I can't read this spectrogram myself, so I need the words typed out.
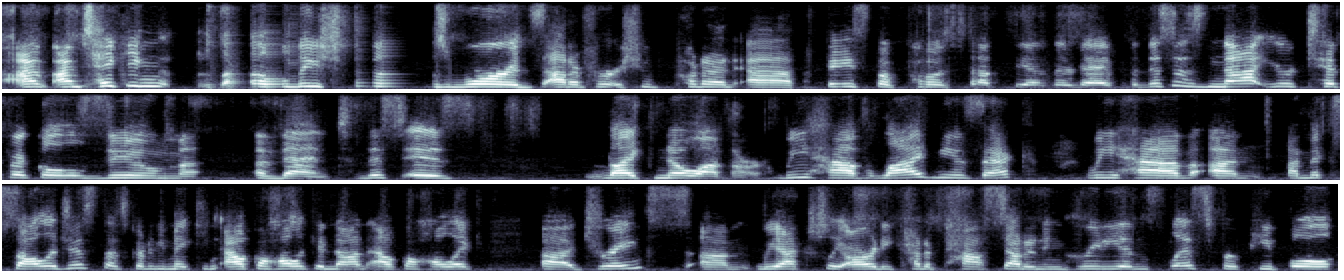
I, I'm taking Alicia's words out of her. She put a uh, Facebook post up the other day, but this is not your typical Zoom event. This is like no other. We have live music. We have um, a mixologist that's going to be making alcoholic and non-alcoholic uh, drinks. Um, we actually already kind of passed out an ingredients list for people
